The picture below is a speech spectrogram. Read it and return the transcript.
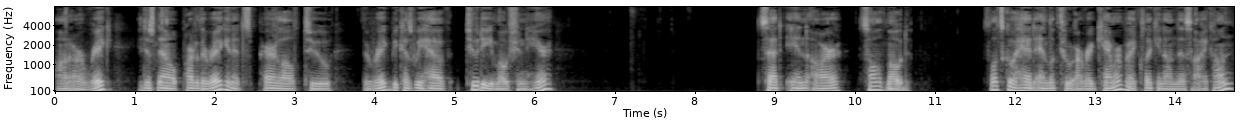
on our rig. It is now part of the rig, and it's parallel to the rig because we have 2D motion here set in our solve mode. So let's go ahead and look through our red camera by clicking on this icon.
